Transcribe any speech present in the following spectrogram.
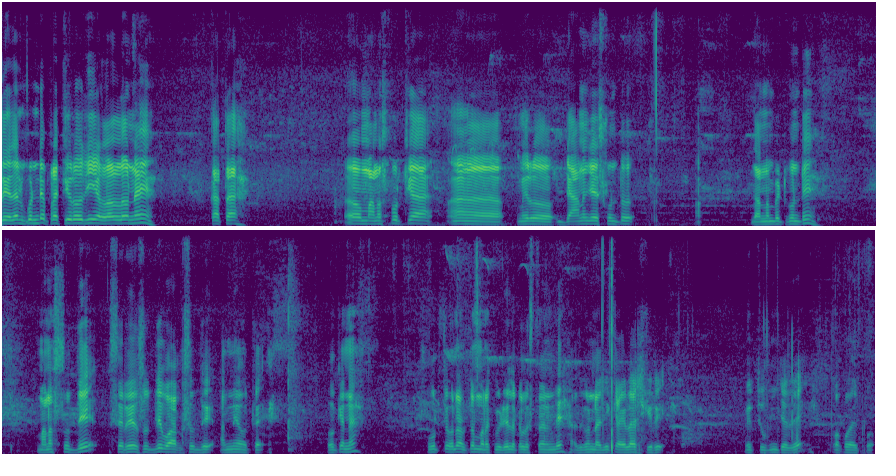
లేదనుకుంటే ప్రతిరోజు ఇళ్ళలోనే కథ మనస్ఫూర్తిగా మీరు ధ్యానం చేసుకుంటూ దండం పెట్టుకుంటే మనశుద్ధి శరీర శుద్ధి వాక్శుద్ధి అన్నీ అవుతాయి. ఓకేనా? పూర్తి వివరాలతో మరొక వీడియోలో కలుస్తానండి. అదిగోండి అది కైలాసగిరి. మీరు చూపించేదే ఒకవైపు.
